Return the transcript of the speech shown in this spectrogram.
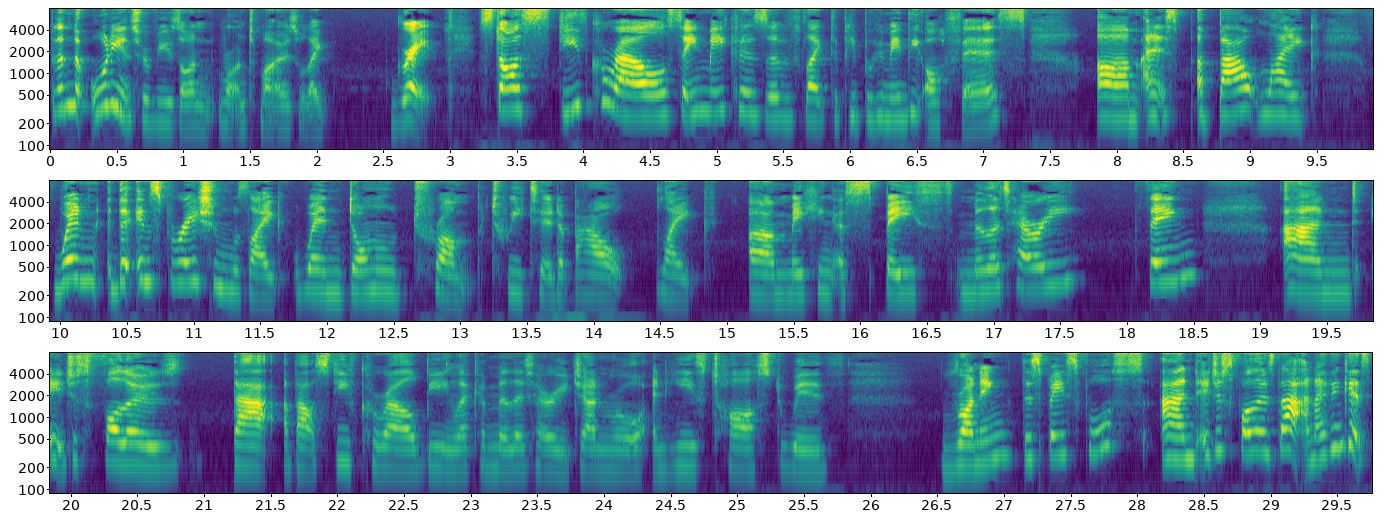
then the audience reviews on Rotten Tomatoes were like great. Stars Steve Carell, same makers of like the people who made The Office. Um, and it's about like when the inspiration was like when Donald Trump tweeted about like um, making a space military thing, and it just follows that about Steve Carell being like a military general and he's tasked with running the space force and it just follows that and I think it's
